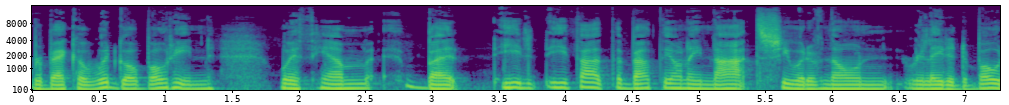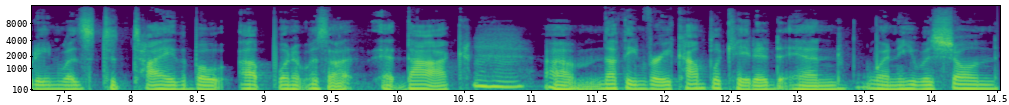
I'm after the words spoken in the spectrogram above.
Rebecca would go boating with him, but he he thought about the only knots she would have known related to boating was to tie the boat up when it was at, at dock. Um, nothing very complicated. And when he was shown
